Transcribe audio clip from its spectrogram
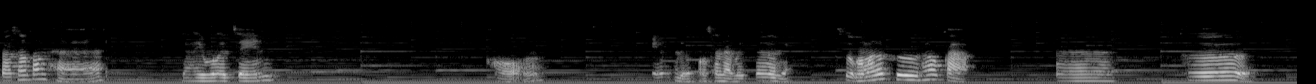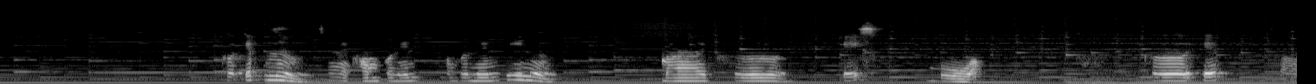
เราต้องต้องหา divergent ของ f หรือของสนามเวกเตอร์เนี่ยสูตรของมันก็คือเท่ากับอ่าคือคือ f หนึ่งใช่ component component ที่หนึ่ง by คือ x บวกคือ f สอง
